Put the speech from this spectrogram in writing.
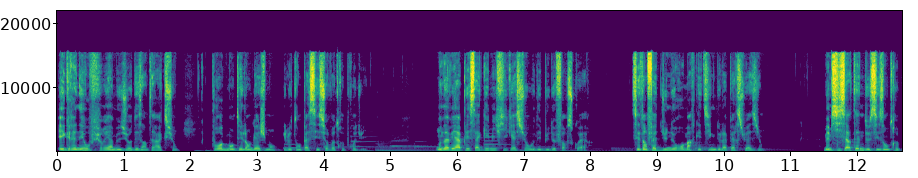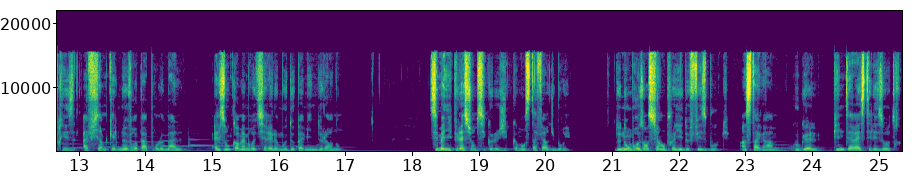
égrenés au fur et à mesure des interactions, pour augmenter l'engagement et le temps passé sur votre produit. On avait appelé ça gamification au début de Foursquare. C'est en fait du neuromarketing de la persuasion. Même si certaines de ces entreprises affirment qu'elles n'œuvrent pas pour le mal, elles ont quand même retiré le mot dopamine de leur nom. Ces manipulations psychologiques commencent à faire du bruit. De nombreux anciens employés de Facebook, Instagram, Google, Pinterest et les autres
